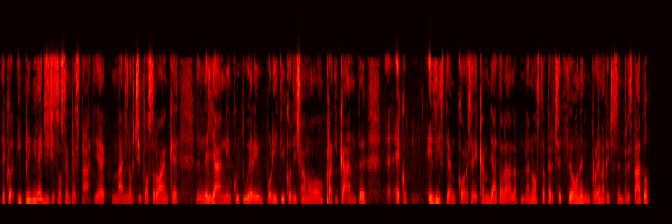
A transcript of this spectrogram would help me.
Ecco, i privilegi ci sono sempre stati, eh? immagino che ci fossero anche negli anni in cui tu eri un politico, diciamo, praticante, eh, ecco, esiste ancora, cioè è cambiata la, la, la, nostra percezione di un problema che c'è sempre stato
